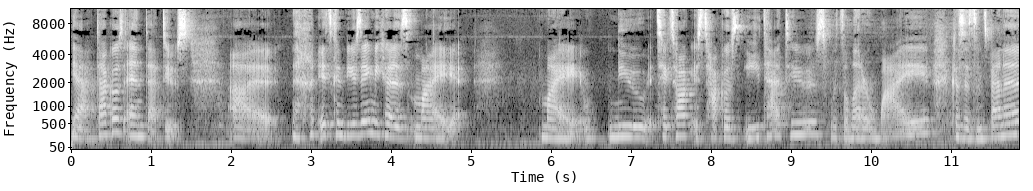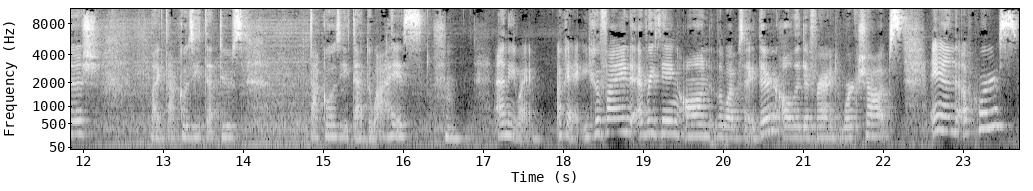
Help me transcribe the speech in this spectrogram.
Yeah, tacos and tattoos. Uh, it's confusing because my my new TikTok is tacos e tattoos with the letter Y because it's in Spanish, like tacos y tattoos, tacos y tatuajes. Hmm. anyway, okay, you can find everything on the website there, all the different workshops, and of course,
